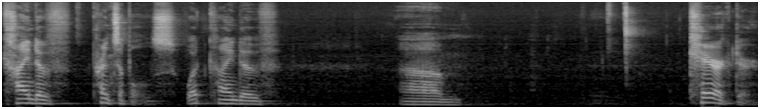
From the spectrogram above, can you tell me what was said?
kind of principles, what kind of um, character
